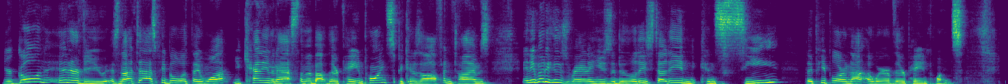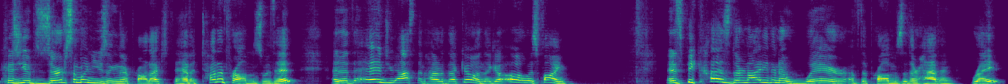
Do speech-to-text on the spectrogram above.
your goal in an interview is not to ask people what they want. You can't even ask them about their pain points because oftentimes anybody who's ran a usability study can see that people are not aware of their pain points. Because you observe someone using their product, they have a ton of problems with it, and at the end you ask them, How did that go? And they go, Oh, it was fine. And it's because they're not even aware of the problems that they're having, right?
